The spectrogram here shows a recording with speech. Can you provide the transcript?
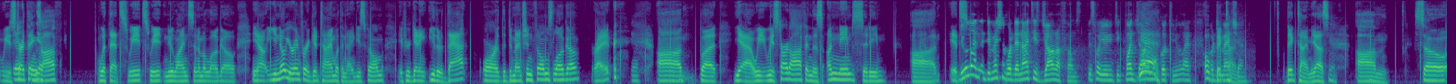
we start things off with that sweet, sweet new line cinema logo. You know, you know you're in for a good time with a 90s film if you're getting either that or the Dimension Films logo, right? Yeah. Uh, but yeah, we we start off in this unnamed city. Uh, it's New Line and Dimension were the '90s genre films. This is what you need to one genre yeah. go to New Line oh, or big Dimension. Time. Big time, yes. Yeah. Um, so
